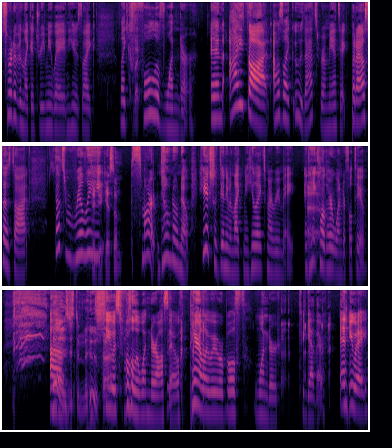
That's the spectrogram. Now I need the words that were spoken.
sort of in like a dreamy way. And he was like, like, Like- full of wonder. And I thought, I was like, "Ooh, that's romantic." But I also thought. That's really Did you kiss him? smart. No, no, no. He actually didn't even like me. He liked my roommate, and he Ah, called her wonderful too. no, it Um, was just a move. she huh? was full of wonder also. Apparently we were both wonder together. Anyway,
